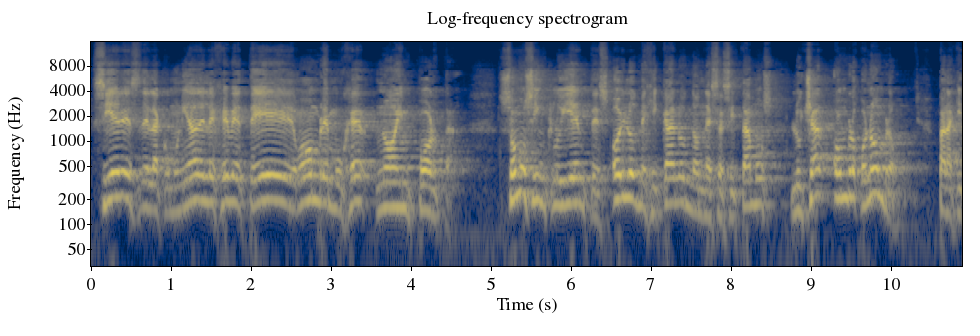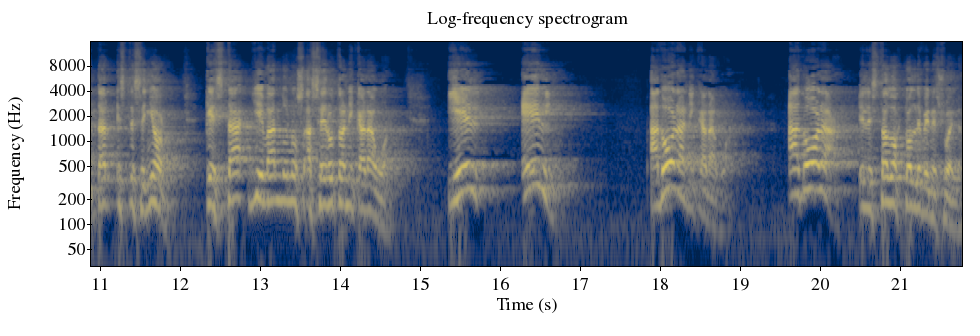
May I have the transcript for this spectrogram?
Si eres de la comunidad LGBT, hombre, mujer, no importa. Somos incluyentes. Hoy los mexicanos nos necesitamos luchar hombro con hombro para quitar este señor que está llevándonos a ser otra Nicaragua. Y él él adora Nicaragua, adora el estado actual de Venezuela,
